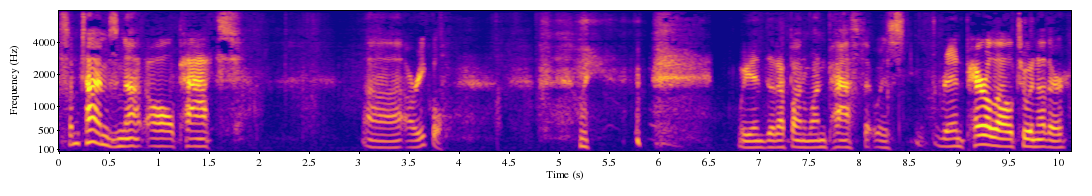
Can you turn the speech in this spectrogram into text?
sometimes not all paths uh, are equal. we, we ended up on one path that was ran parallel to another,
